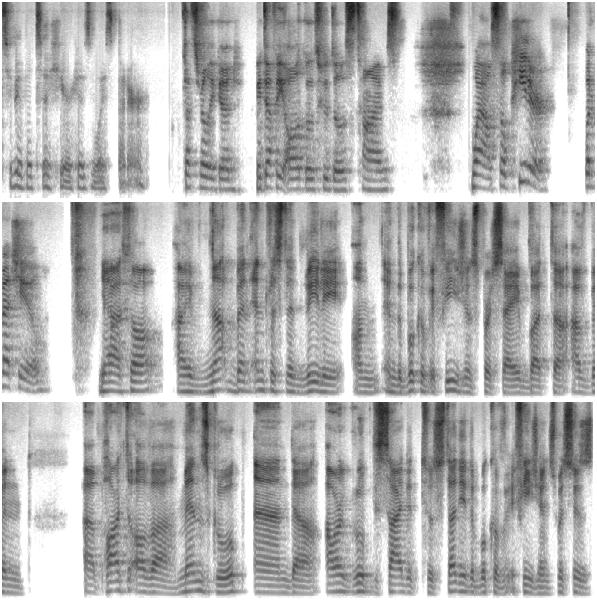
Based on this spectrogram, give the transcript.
to be able to hear his voice better. That's really good. We definitely all go through those times. Wow. So, Peter, what about you? Yeah, so I've not been interested really on in the book of Ephesians per se, but uh, I've been a part of a men's group, and uh, our group decided to study the book of Ephesians, which is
